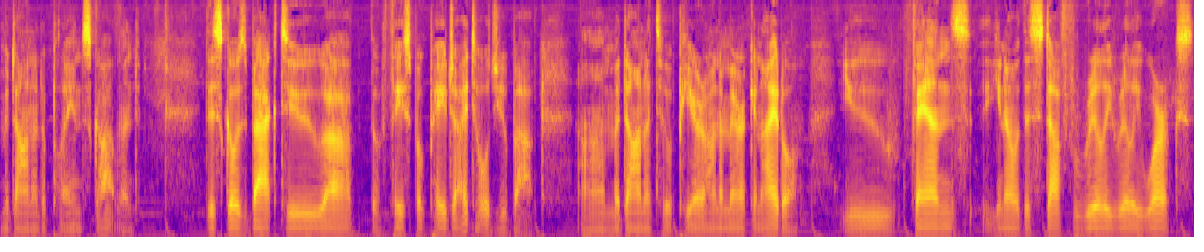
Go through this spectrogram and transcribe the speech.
Madonna to Play in Scotland. This goes back to uh, the Facebook page I told you about, um, Madonna to appear on American Idol. You fans, you know, this stuff really, really works.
